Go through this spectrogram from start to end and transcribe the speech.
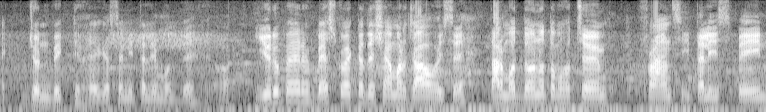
একজন ব্যক্তি হয়ে গেছেন ইতালির মধ্যে। ইউরোপের বেশ কয়েকটা দেশে আমার যাওয়া হয়েছে। তার মধ্যে অন্যতম হচ্ছে ফ্রান্স, ইতালি, স্পেন,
